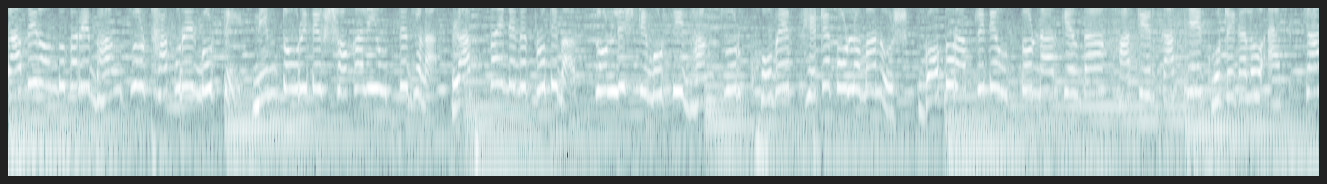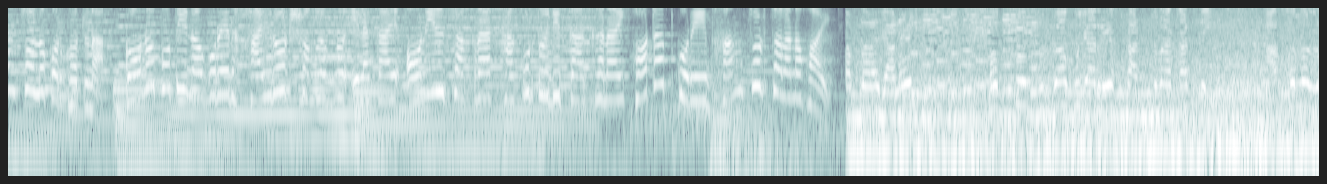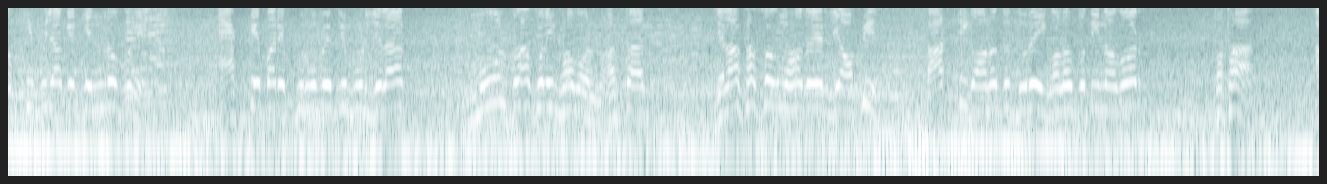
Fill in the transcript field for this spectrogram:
রাতের অন্ধকারে ভাঙচুর ঠাকুরের মূর্তি। নিমতৌরিতে সকালেই উত্তেজনা। রাস্তায় নেমে প্রতিবাদ। চল্লিশটি মূর্তি ভাঙচুর, ক্ষোভে ফেটে পড়ল মানুষ। গত রাত্রিতে উত্তর নারকেলদা হাটের কাছে ঘটে গেল এক চাঞ্চল্যকর ঘটনা। গণপতি নগরের হাইরোড সংলগ্ন এলাকায় অনিল চাকরা ঠাকুর তৈরির কারখানায় হঠাৎ করে ভাঙচুর চালানো হয়। আপনারা জানেন, সত্য দুর্গাপূজার রেস কাটতে না কাটতেই আসন্ন লক্ষ্মী পূজাকে কেন্দ্র করে একেবারে পূর্ব মেদিনীপুর জেলার মূল প্রশাসনিক ভবন, অর্থাৎ জেলা শাসক মহোদয়ের যে অফিস, তার ঠিক অনত দূরেই গণপতি নগর তথা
